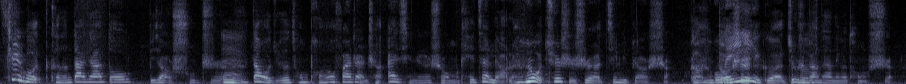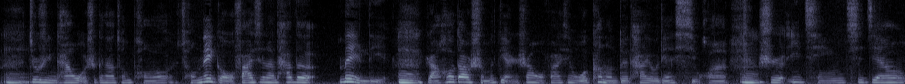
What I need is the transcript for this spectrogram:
这个可能大家都比较熟知，嗯，但我觉得从朋友发展成爱情这个事儿，我们可以再聊聊，因为我确实是经历比较少，嗯，我唯一一个就是刚才那个同事，嗯，就是你看我是跟他从朋友，从那个我发现了他的魅力，嗯，然后到什么点上，我发现我可能对他有点喜欢，嗯，是疫情期间。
